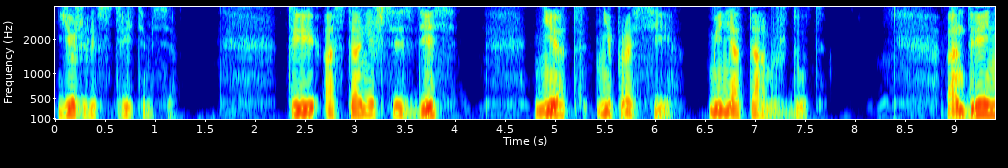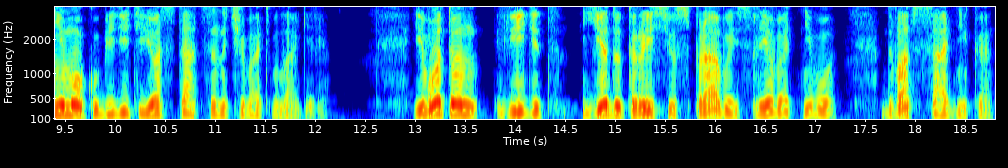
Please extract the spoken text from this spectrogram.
ежели встретимся. Ты останешься здесь? Нет, не проси, меня там ждут. Андрей не мог убедить ее остаться ночевать в лагере. И вот он видит, едут рысью справа и слева от него два всадника,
